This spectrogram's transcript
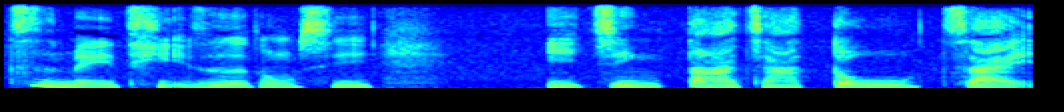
自媒体这个东西，已经大家都在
